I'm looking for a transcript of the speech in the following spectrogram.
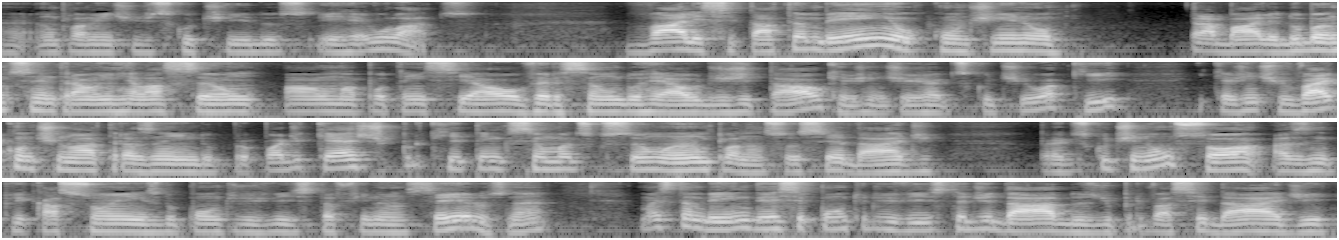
uh, amplamente discutidos e regulados. Vale citar também o contínuo trabalho do Banco Central em relação a uma potencial versão do real digital, que a gente já discutiu aqui e que a gente vai continuar trazendo para o podcast, porque tem que ser uma discussão ampla na sociedade para discutir não só as implicações do ponto de vista financeiros, né, mas também desse ponto de vista de dados, de privacidade,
